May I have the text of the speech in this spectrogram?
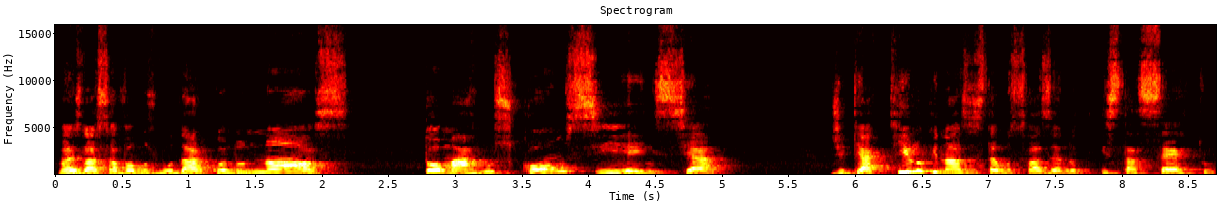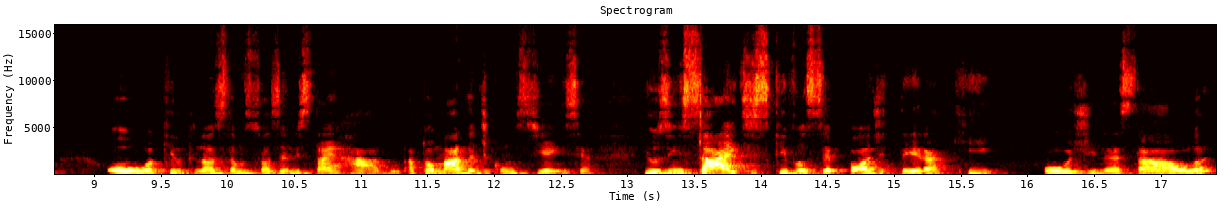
mas nós só vamos mudar quando nós tomarmos consciência de que aquilo que nós estamos fazendo está certo ou aquilo que nós estamos fazendo está errado. A tomada de consciência. E os insights que você pode ter aqui hoje nesta aula,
